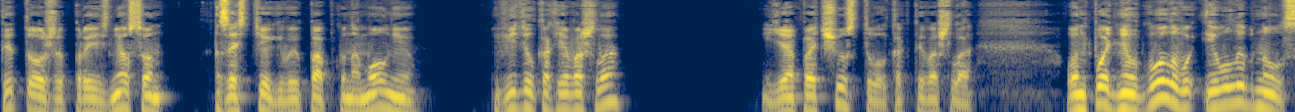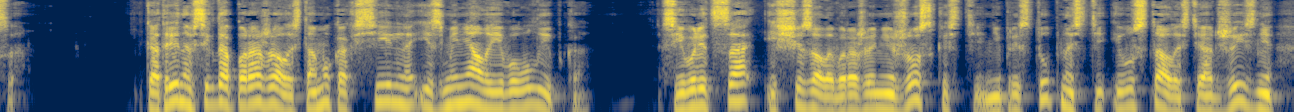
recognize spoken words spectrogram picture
«Ты тоже», — произнес он, застегивая папку на молнию. «Видел, как я вошла?» «Я почувствовал, как ты вошла». Он поднял голову и улыбнулся. Катрина всегда поражалась тому, как сильно изменяла его улыбка. С его лица исчезало выражение жесткости, неприступности и усталости от жизни —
